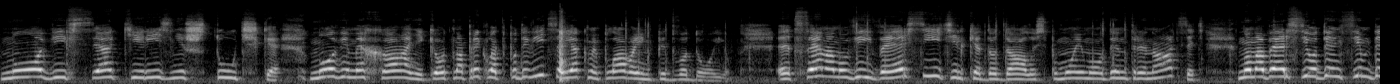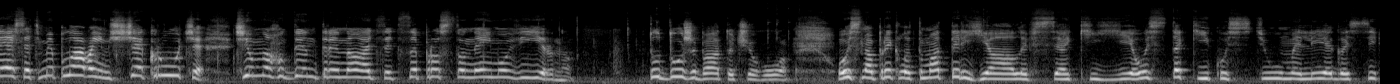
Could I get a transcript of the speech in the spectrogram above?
нові всякі різні штучки, нові механіки. От, наприклад, подивіться, як ми плаваємо під водою. Е, Це на новій версії тільки додалось, по-моєму, 1.13. Ну на версії 1.7.10 ми плаваємо ще круче, чим на 1.13. Це просто неймовірно. Тут дуже багато чого. Ось, наприклад, матеріали всякі є, ось такі костюми, легасі.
